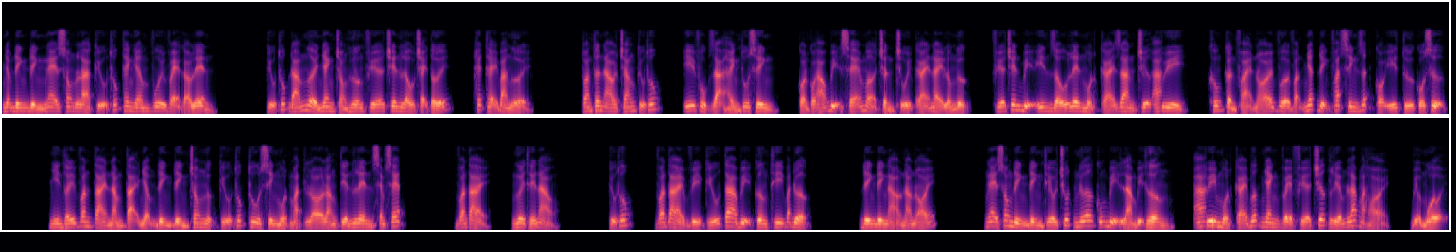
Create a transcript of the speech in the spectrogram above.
Nhậm đình đình nghe xong là cựu thúc thanh âm vui vẻ gào lên. Cựu thúc đám người nhanh chóng hướng phía trên lầu chạy tới, hết thảy ba người. Toàn thân áo trắng cựu thúc, y phục dạ hành thu sinh, còn có áo bị xé mở trần trụi cái này lồng ngực, phía trên bị in dấu lên một cái gian chữ a huy, không cần phải nói vừa vặn nhất định phát sinh rất có ý tứ cố sự. Nhìn thấy văn tài nằm tại nhậm đình đình trong ngực cựu thúc thu sinh một mặt lo lắng tiến lên xem xét văn tài, ngươi thế nào? Cựu thúc, văn tài vì cứu ta bị cương thi bắt được. Đình đình ảo nao nói. Nghe xong đình đình thiếu chút nữa cũng bị làm bị thương, a huy một cái bước nhanh về phía trước liếm láp mặt hỏi, biểu muội,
